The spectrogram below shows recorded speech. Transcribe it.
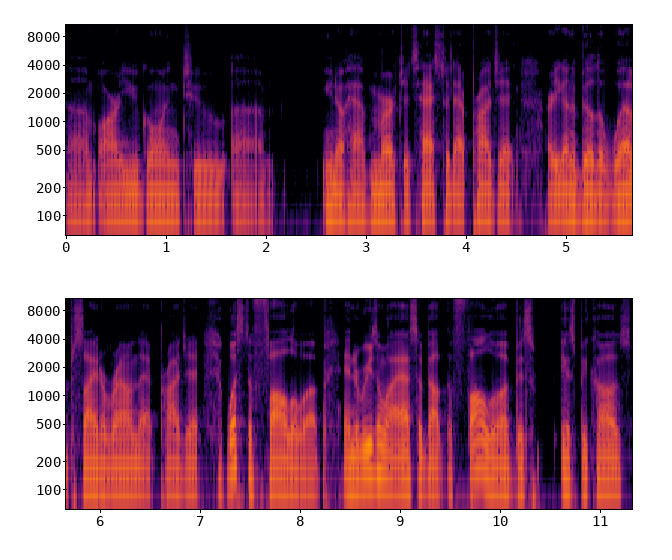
Um, are you going to um, you know have merch attached to that project? Are you going to build a website around that project? What's the follow-up? And the reason why i ask about the follow-up is is because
